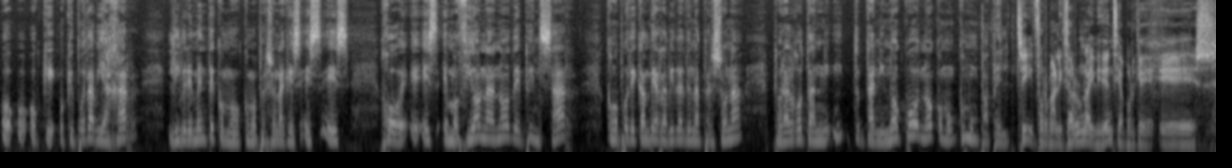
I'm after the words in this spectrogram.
o, que, o que pueda viajar libremente como, persona que es, es, es, jo, es- emociona, ¿no? De pensar cómo puede cambiar la vida de una persona por algo tan, tan inocuo, ¿no? Como, como un papel. Sí, formalizar una evidencia, porque es,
